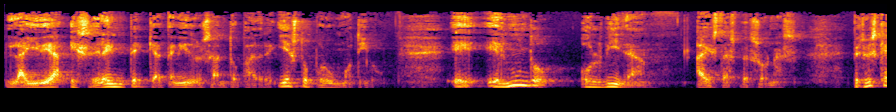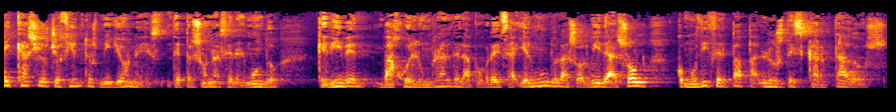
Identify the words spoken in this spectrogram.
la idea excelente que ha tenido el Santo Padre. Y esto por un motivo. Eh, el mundo olvida a estas personas, pero es que hay casi 800 millones de personas en el mundo que viven bajo el umbral de la pobreza y el mundo las olvida. Son, como dice el Papa, los descartados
